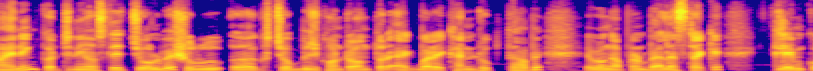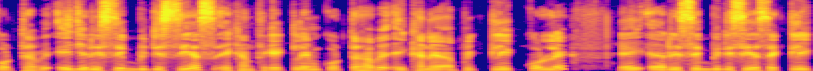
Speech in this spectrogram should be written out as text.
মাইনিং কন্টিনিউয়াসলি চলবে। শুধু চব্বিশ ঘণ্টা অন্তর একবার এখানে ঢুকতে হবে এবং আপনার ব্যালেন্সটাকে ক্লেম করতে হবে। এই যে রিসিভ বিটিসিএস এখান থেকে ক্লেম করতে হবে। এখানে আপনি ক্লিক করলে, এই রিসিভ বিটিসিএসে ক্লিক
